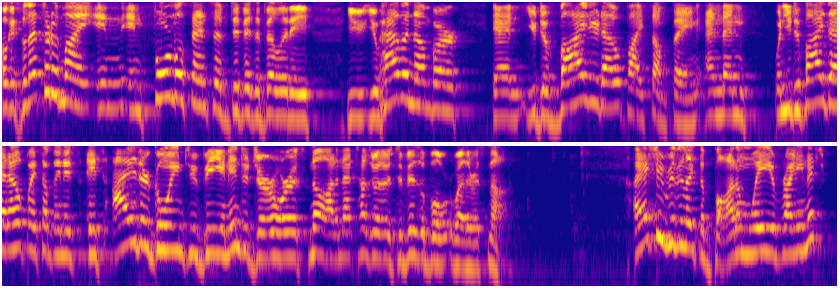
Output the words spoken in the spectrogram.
Okay, so that's sort of my in, informal sense of divisibility. You, you have a number and you divide it out by something, and then when you divide that out by something, it's, it's either going to be an integer or it's not, and that tells you whether it's divisible or whether it's not. I actually really like the bottom way of writing it.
